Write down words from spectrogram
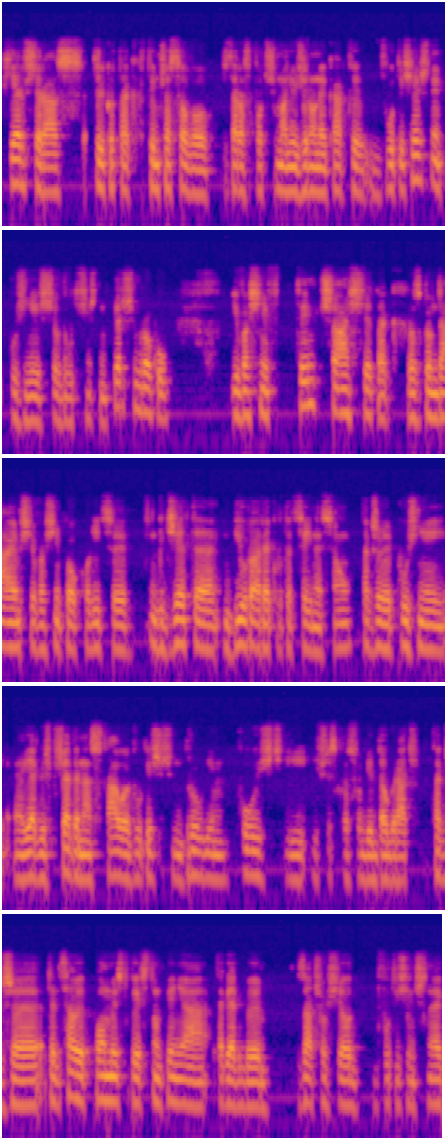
pierwszy raz tylko tak tymczasowo, zaraz po otrzymaniu zielonej karty w 2000, później jeszcze w 2001 roku. I właśnie w tym czasie tak rozglądałem się właśnie po okolicy, gdzie te biura rekrutacyjne są, tak żeby później, jak już przyjadę na stałe w 2002, pójść i, i wszystko sobie dograć. Także ten cały pomysł tutaj wstąpienia tak jakby zaczął się od 2000,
